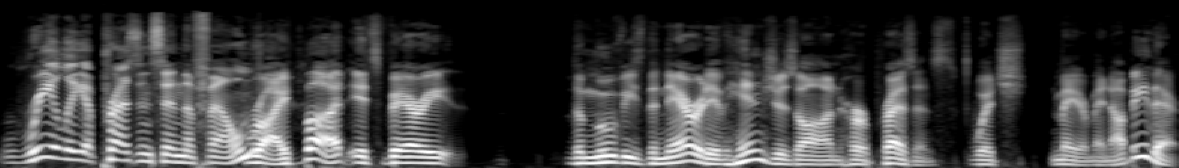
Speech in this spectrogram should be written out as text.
really a presence in the film. Right, but it's very the movie's the narrative hinges on her presence, which may or may not be there.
